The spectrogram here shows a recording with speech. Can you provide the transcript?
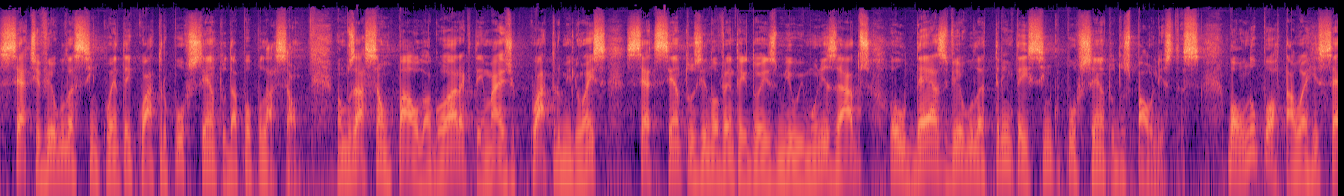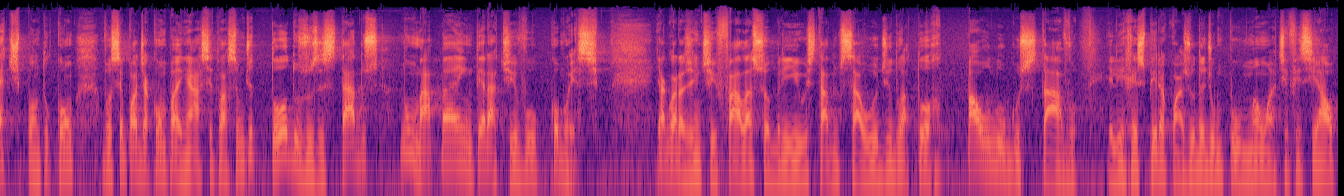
7,54% da população. Vamos a São Paulo agora, que tem mais de 4 milhões 792 mil imunizados, ou 10,35% dos paulistas. Bom, no portal r7.com você pode acompanhar a situação de todos os estados num mapa interativo como esse. E agora a gente fala sobre o estado de saúde do ator Paulo Gustavo. Ele respira com a ajuda de um pulmão artificial,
